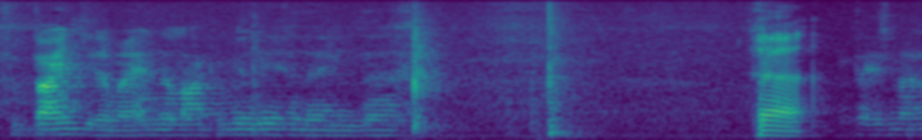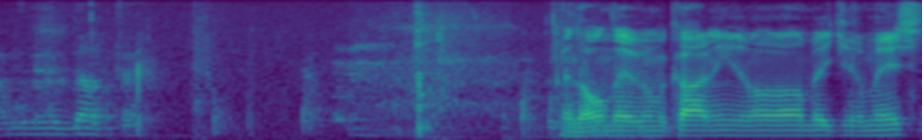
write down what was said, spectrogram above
verbandje ermee. En dan laat ik hem weer liggen de hele dag. Ja. Deze maar moet in de dokter. En de hebben elkaar in ieder geval wel een beetje gemist.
